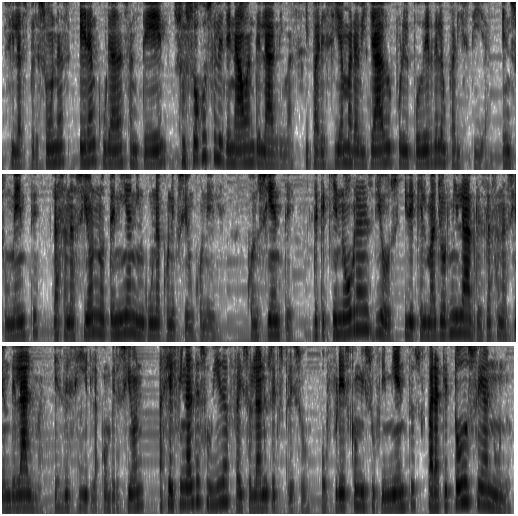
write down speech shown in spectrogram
Si las personas eran curadas ante él, sus ojos se le llenaban de lágrimas y parecía maravillado por el poder de la Eucaristía. En su mente, la sanación no tenía ninguna conexión con él. Consciente de que quien obra es Dios y de que el mayor milagro es la sanación del alma, es decir, la conversión, hacia el final de su vida Fray Solanus expresó, ofrezco mis sufrimientos para que todos sean uno,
